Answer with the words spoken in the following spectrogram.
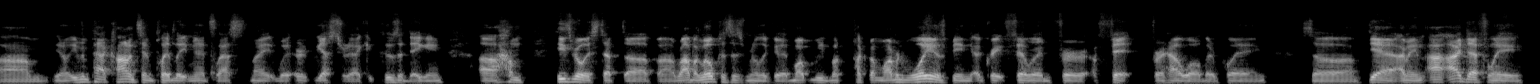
Um, you know, even Pat Connaughton played late minutes last night or yesterday. I it was a day game. Um, he's really stepped up. Uh, Robin Lopez is really good. We talked about Marvin Williams being a great fill-in for a fit for how well they're playing. So uh, yeah, I mean, I, I definitely,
